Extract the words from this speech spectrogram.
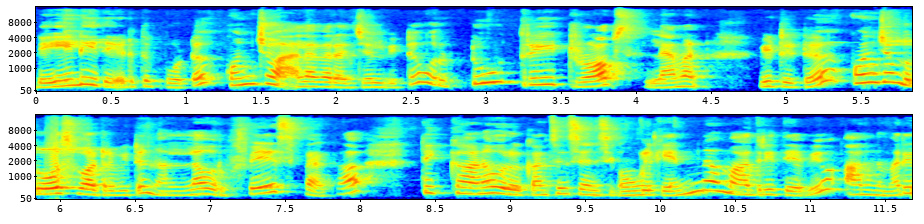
டெய்லி இதை எடுத்து போட்டு கொஞ்சம் அலோவேரா ஜெல் விட்டு ஒரு டூ த்ரீ ட்ராப்ஸ் லெமன் விட்டுட்டு கொஞ்சம் ரோஸ் வாட்டர் விட்டு நல்லா ஒரு ஃபேஸ் பேக்காக திக்கான ஒரு கன்சிஸ்டன்சிக்கு உங்களுக்கு என்ன மாதிரி தேவையோ அந்த மாதிரி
